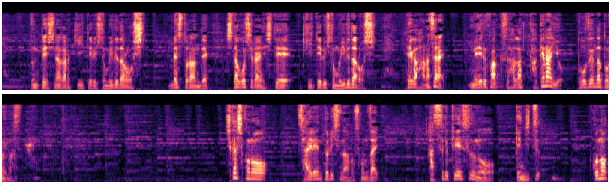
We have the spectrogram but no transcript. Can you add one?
はい。運転しながら聞いている人もいるだろうしレストランで下ごしらえして聞いている人もいるだろうし手が離せない。メールファックスはがき書けないよ。当然だと思います。はい。しかしこのサイレントリスナーの存在発する係数の現実、この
